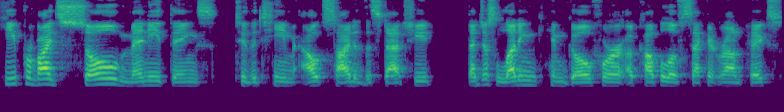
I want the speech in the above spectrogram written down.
he provides so many things to the team outside of the stat sheet that just letting him go for a couple of second round picks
